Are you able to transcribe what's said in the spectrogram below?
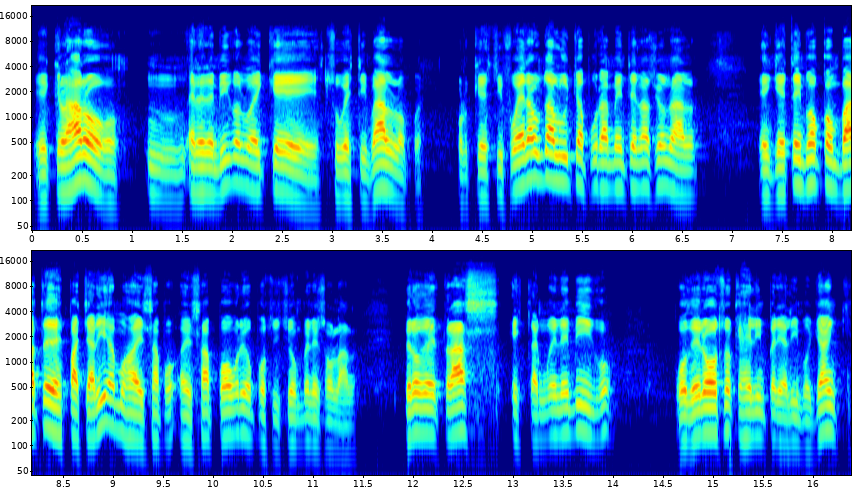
Eh, claro, mm, el enemigo no hay que subestimarlo, pues, porque si fuera una lucha puramente nacional, en este mismo combate despacharíamos a esa, pobre oposición venezolana. Pero detrás está un enemigo poderoso que es el imperialismo yanqui.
